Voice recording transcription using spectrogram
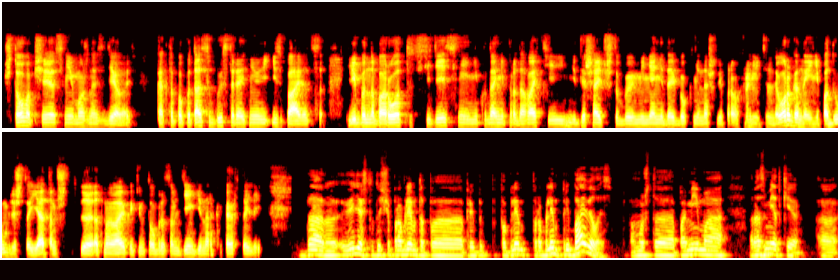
Что вообще с ней можно сделать? как-то попытаться быстро от нее избавиться, либо наоборот сидеть с ней, никуда не продавать и не дышать, чтобы меня, не дай бог, не нашли правоохранительные органы и не подумали, что я там отмываю каким-то образом деньги наркокартелей. Да, но видишь, тут еще проблем-то по, проблем, проблем прибавилось, потому что помимо разметки а, э,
